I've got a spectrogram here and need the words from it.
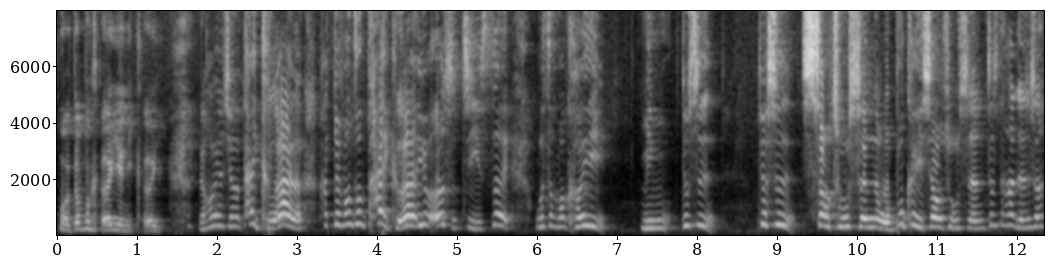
我都不可以，你可以。然后又觉得太可爱了，他对方真的太可爱，又二十几岁，我怎么可以明就是就是笑出声呢？我不可以笑出声，这是他人生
